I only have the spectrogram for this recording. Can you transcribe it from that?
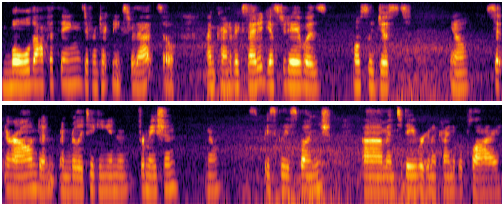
mold off of things, different techniques for that. So, I'm kind of excited. Yesterday was mostly just, you know, sitting around and, and really taking in information. You know, it's basically a sponge. Um, and today we're going to kind of apply,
